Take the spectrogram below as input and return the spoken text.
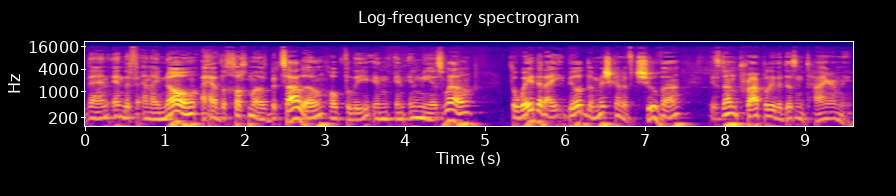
then and the and I know I have the chokhmah of Betzalel, hopefully in, in, in me as well. The way that I build the Mishkan of Tshuva is done properly that doesn't tire me.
